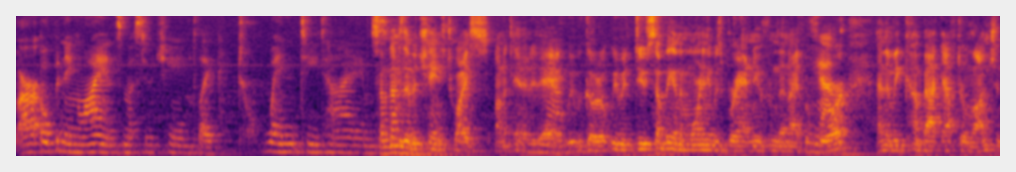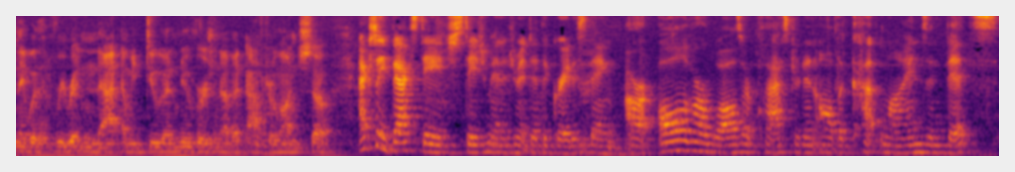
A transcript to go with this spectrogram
our opening lines must have changed like twenty times. Sometimes they would change twice on in a day. Yeah. We would go to we would do something in the morning that was brand new from the night before, Yeah. and then we'd come back after lunch and they would have rewritten that and we'd do a new version of it after lunch. So Actually, backstage, stage management did the greatest thing. Our all of our walls are plastered in all the cut lines and bits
